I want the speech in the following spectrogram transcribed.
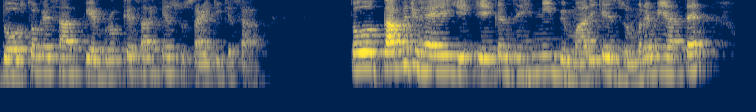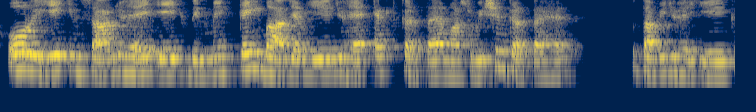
दोस्तों के साथ पीयर ग्रुप के साथ या सोसाइटी के साथ। तो तब जो है ये एक जहनी बीमारी के जुमरे में आता है और ये इंसान जो है एक दिन में कई बार जब ये जो है एक्ट करता है मास्टरबेशन करता है तो तभी जो है ये एक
